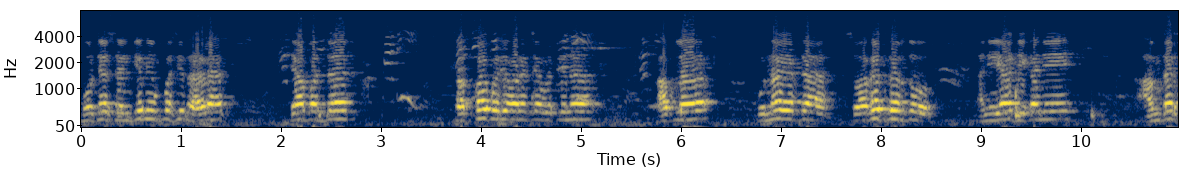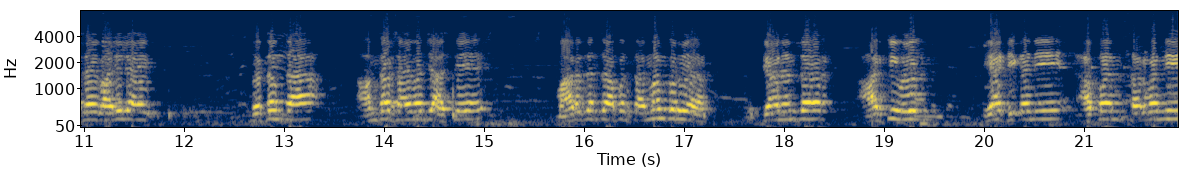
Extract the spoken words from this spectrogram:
मोठ्या संख्येने उपस्थित राहिलात त्याबद्दल सप्पा परिवाराच्या वतीनं आपलं पुन्हा एकदा स्वागत करतो. आणि या ठिकाणी आमदार साहेब आलेले आहेत. प्रथमतः आमदार साहेबांच्या हस्ते महाराजांचा आपण सन्मान करूया. त्यानंतर आरती होईल. या ठिकाणी आपण सर्वांनी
